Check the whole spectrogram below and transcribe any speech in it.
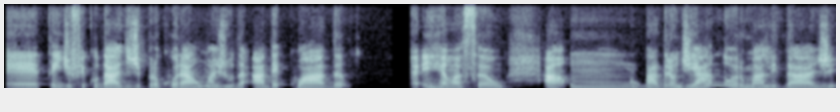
eh, têm dificuldade de procurar uma ajuda adequada, né, em relação a um padrão de anormalidade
